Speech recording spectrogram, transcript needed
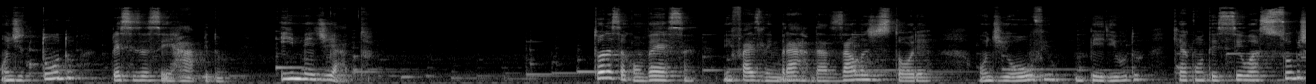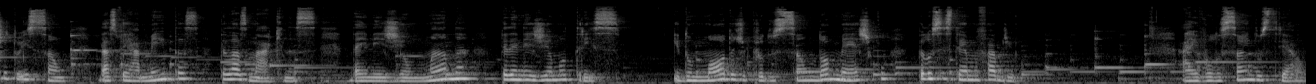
onde tudo precisa ser rápido, imediato. Toda essa conversa me faz lembrar das aulas de história, onde houve um período que aconteceu a substituição das ferramentas pelas máquinas, da energia humana pela energia motriz e do modo de produção doméstico pelo sistema fabril. A Revolução Industrial,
